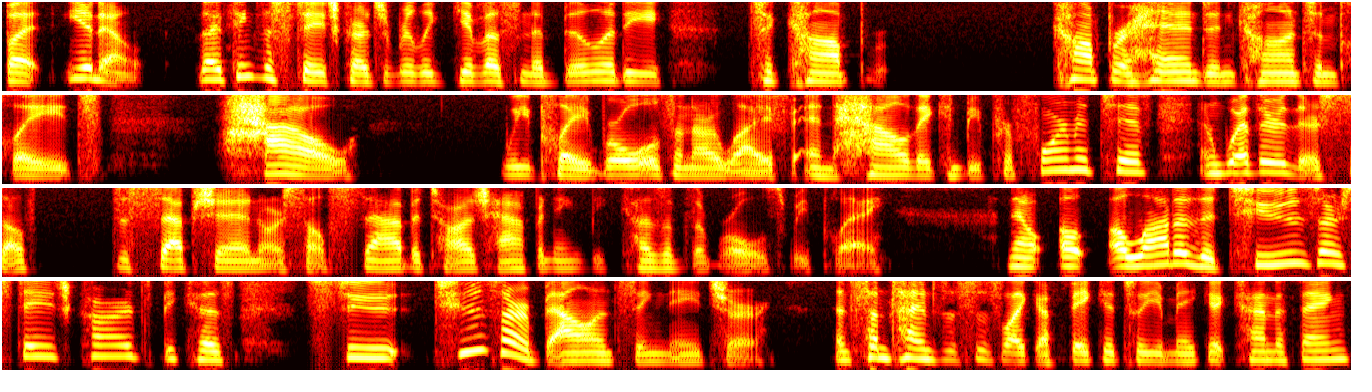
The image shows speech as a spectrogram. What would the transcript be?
But you know i think the stage cards really give us an ability to comp comprehend and contemplate how we play roles in our life and how they can be performative and whether there's self deception or self sabotage happening because of the roles we play. Now, a, a, lot of the twos are stage cards because stu- twos are balancing nature. And sometimes this is like a fake it till you make it kind of thing.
